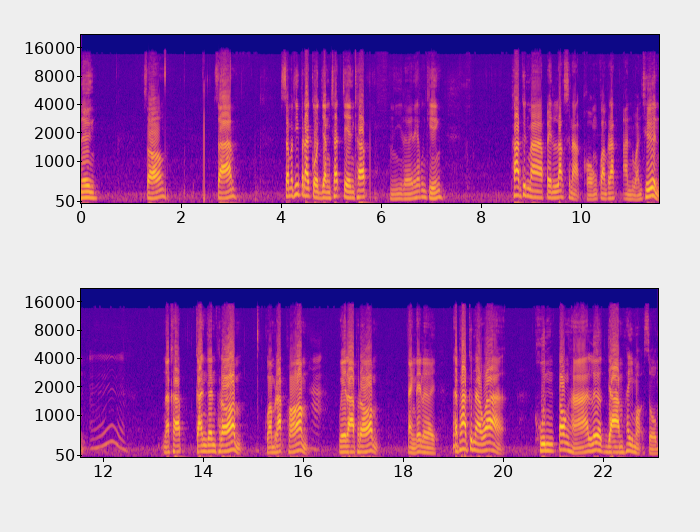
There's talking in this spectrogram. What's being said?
1 2 3 สมาธิปรากฏอย่างชัดเจนครับ นี่เลยนะครับคุณขิง ภาพขึ้นมาเป็นลักษณะของความรักอันหวานชื่นอืมนะครับ การเงินพร้อม ความรักพร้อมค่ะเวลาพร้อม แต่งได้เลย แต่ภาพขึ้นมาว่า คุณต้องหาเลิกยามให้เหมาะสม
